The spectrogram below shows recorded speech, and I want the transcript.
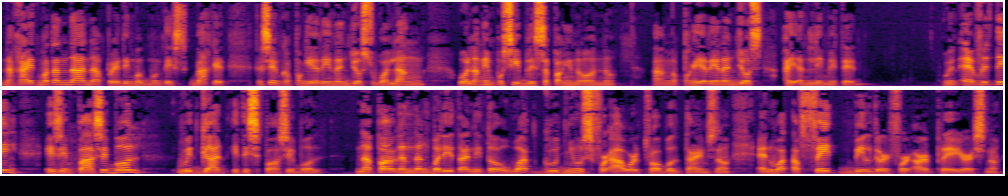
na kahit matanda na pwedeng magbuntis. Bakit? Kasi yung kapangyarihan ng Diyos walang walang imposible sa Panginoon, no? Ang kapangyarihan ng Diyos ay unlimited. When everything is impossible, with God it is possible. Napakagandang balita nito. What good news for our troubled times, no? And what a faith builder for our prayers, no?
